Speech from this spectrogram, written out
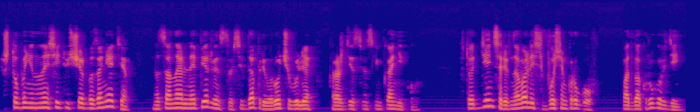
Чтобы не наносить ущерба занятиям, национальное первенство всегда приурочивали к рождественским каникулам. В тот день соревновались 8 кругов, по два круга в день.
